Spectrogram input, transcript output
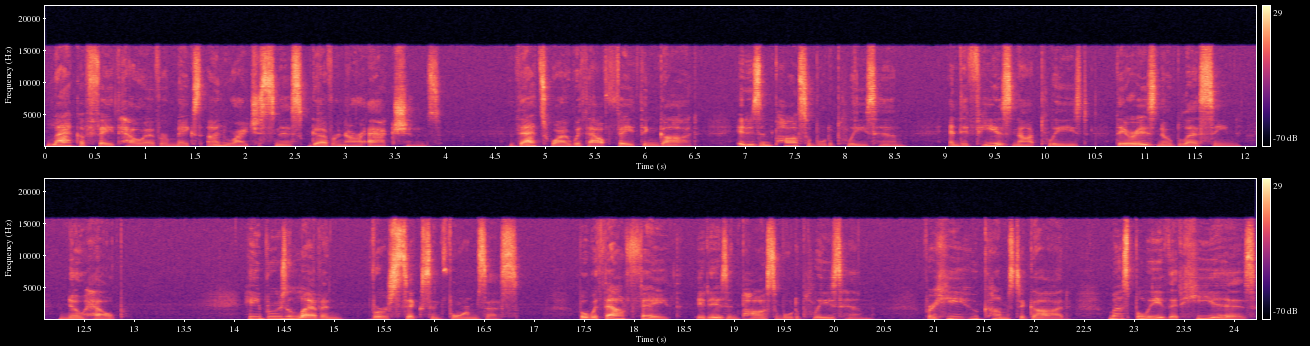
Lack of faith, however, makes unrighteousness govern our actions. That's why without faith in God, it is impossible to please Him, and if He is not pleased, there is no blessing, no help. Hebrews 11, verse 6 informs us But without faith, it is impossible to please Him. For he who comes to God must believe that He is,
